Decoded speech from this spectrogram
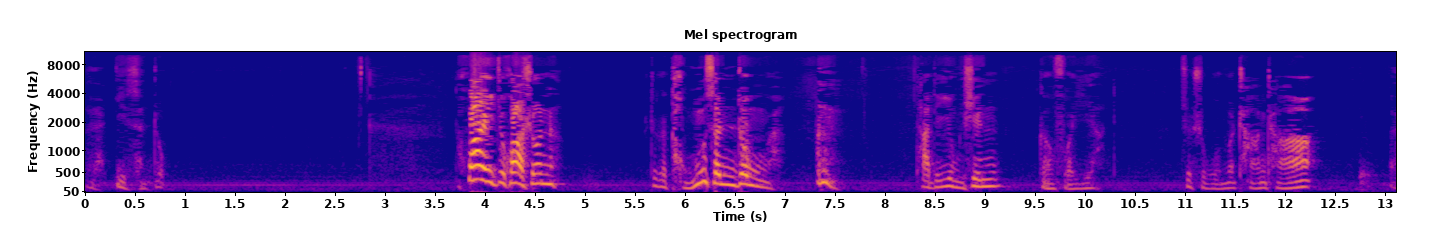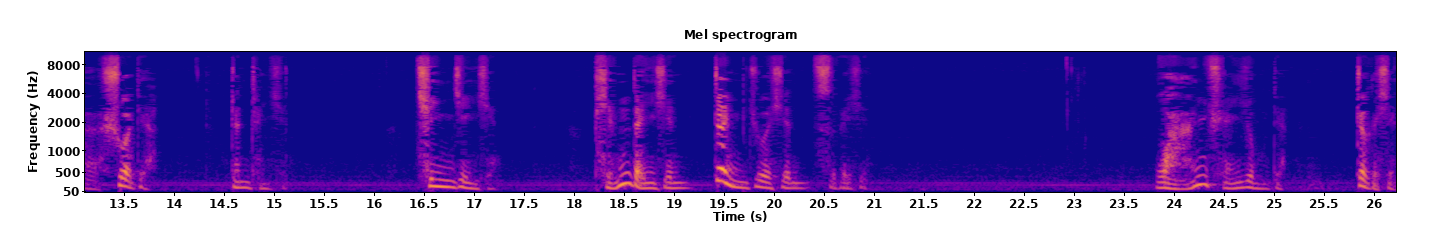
呃一生中？换一句话说呢，这个同生众啊，他的用心跟佛一样的，就是我们常常呃说的。真诚心、清净心、平等心、正觉心、慈悲心，完全用的这个心，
